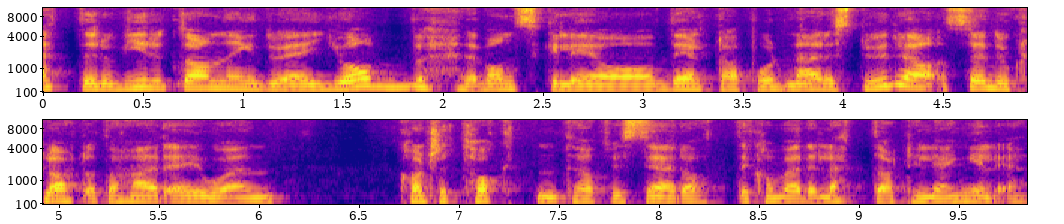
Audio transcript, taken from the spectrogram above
etter- og videreutdanning, du er i jobb, det er vanskelig å delta på ordinære studier, så er det jo klart at dette er jo en, kanskje takten til at vi ser at det kan være lettere tilgjengelig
